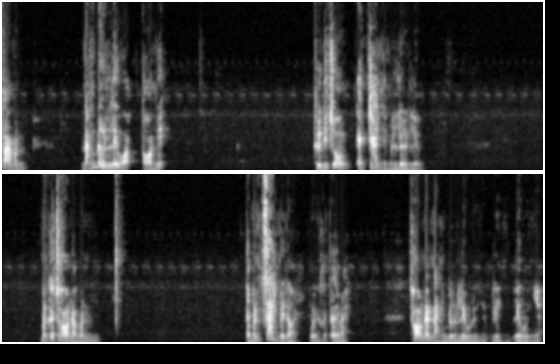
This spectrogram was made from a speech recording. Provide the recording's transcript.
สร้างมันหนังเดินเร็วอะตอนนี้ คือในช่วงแอคชั่นเนี่ยมันเดินเร็ว มันก็ชอบนะมัน แต่มันสั้นไปหน่อยคุณเข้าใจไหมชอบนะหนังเดินเร็วเลยเร็วอย่างเงี้ย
